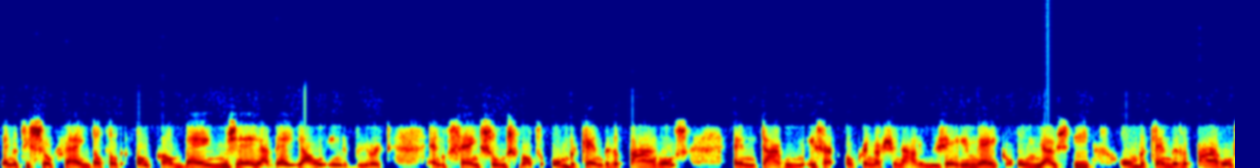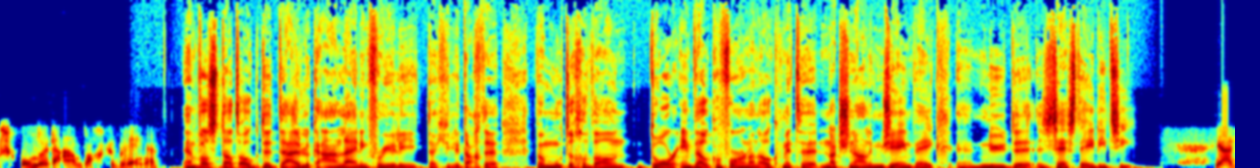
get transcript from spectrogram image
En het is zo fijn dat dat ook kan bij musea bij jou in de buurt. En dat zijn soms wat onbekendere parels. En daarom is er ook een Nationale Museumweek om juist die onbekendere parels onder de aandacht te brengen. En was dat ook de duidelijke aanleiding voor jullie dat jullie dachten we moeten gewoon door in welke vorm dan ook met de Nationale Museumweek, eh, nu de zesde editie? Ja,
